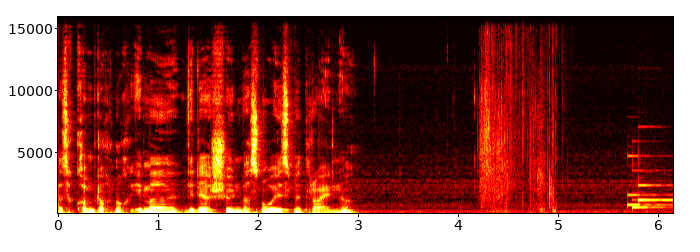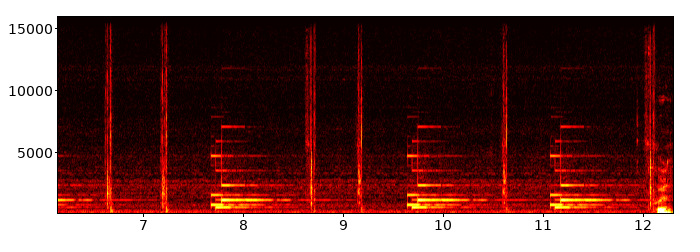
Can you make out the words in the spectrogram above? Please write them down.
also kommt doch noch immer wieder schön was Neues mit rein, ne? Cool.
